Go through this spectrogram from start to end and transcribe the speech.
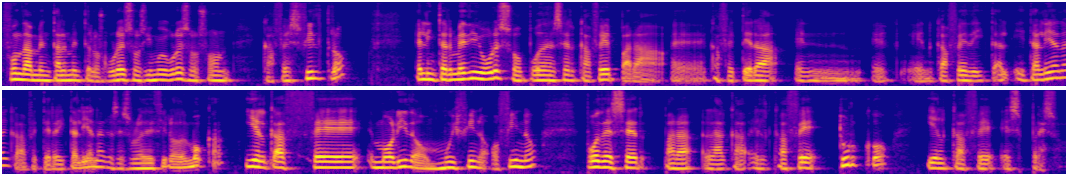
Fundamentalmente los gruesos y muy gruesos son cafés filtro, el intermedio y grueso pueden ser café para eh, cafetera en, eh, en, café de italiana, cafetera italiana, que se suele decir, o de moca. Y el café molido muy fino o fino puede ser para el café turco y el café expreso.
